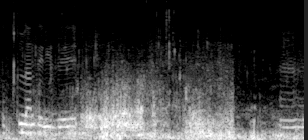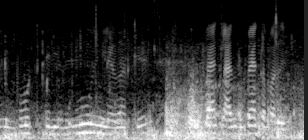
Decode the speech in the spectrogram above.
கொக்குலாம் தெரியுது. போட்டு தெரியுது. மூவிங்கில் தான் இருக்குது பேக்கில் அதுக்கு பேக்கில் பாருங்கள்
